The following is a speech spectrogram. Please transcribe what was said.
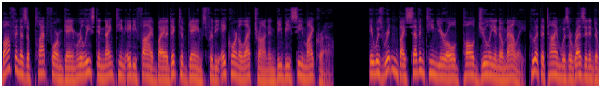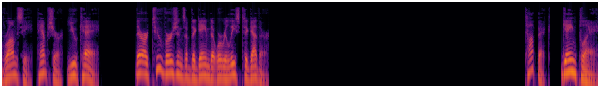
Boffin is a platform game released in 1985 by Addictive Games for the Acorn Electron and BBC Micro. It was written by 17-year-old Paul Julian O'Malley, who at the time was a resident of Romsey, Hampshire, UK. There are two versions of the game that were released together. Gameplay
